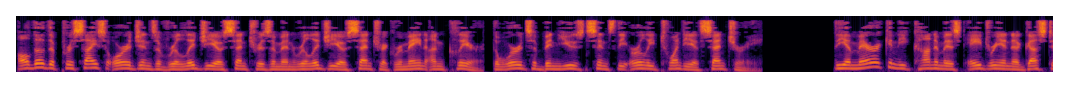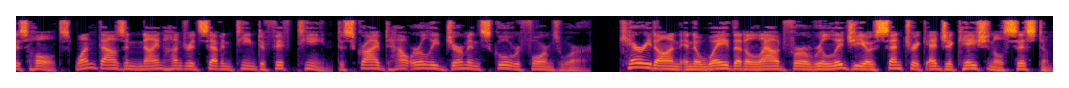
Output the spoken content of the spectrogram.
Although the precise origins of religiocentrism and religiocentric remain unclear, the words have been used since the early 20th century. The American economist Adrian Augustus Holtz (1917–15) described how early German school reforms were carried on in a way that allowed for a religio-centric educational system.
